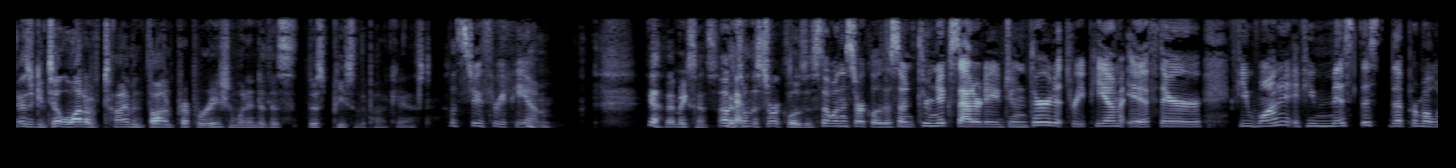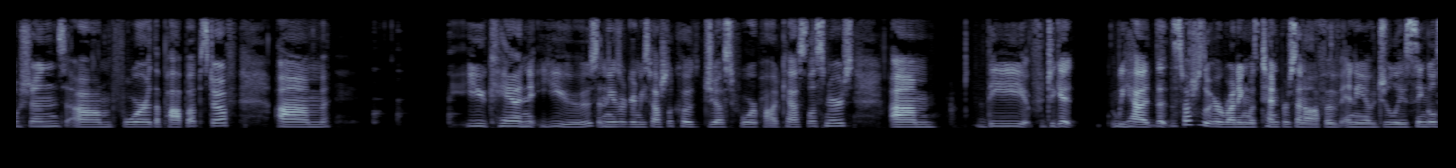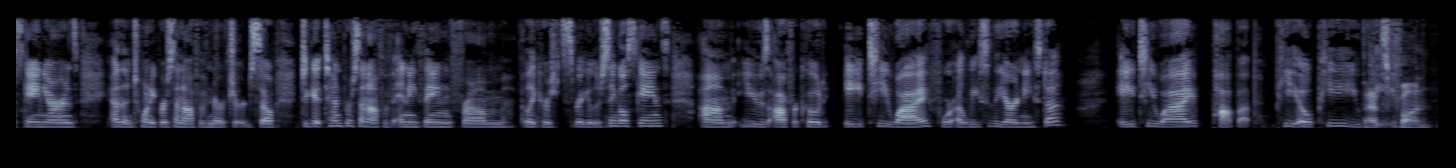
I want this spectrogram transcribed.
as you can tell, a lot of time and thought and preparation went into this this piece of the podcast. let's do 3 p.m. Yeah, that makes sense. Okay. That's when the store closes. so when the store closes. So through next Saturday, June 3rd at 3 p.m. If there, if you want it, if you missed this, the promotions, um, for the pop-up stuff, um, you can use, and these are going to be special codes just for podcast listeners. Um, the for, to get we had the, the specials that we were running was 10% off of any of Julie's single skein yarns and then 20% off of nurtured. So to get 10% off of anything from like her regular single skeins, um, use offer code ATY for Elisa the Yarnista. ATY pop up. P O P U P. That's fun.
